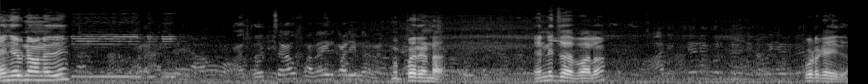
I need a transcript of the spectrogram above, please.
ఏం చెప్పినావు అనేది? ముప్పై రెండా. ఎన్ని ఇచ్చా పాలు? పూటకి ఐదు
